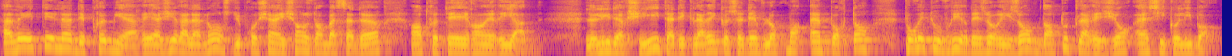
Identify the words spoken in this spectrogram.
avait été l'un des premiers à réagir à l'annonce du prochain échange d'ambassadeurs entre Téhéran et Riyad. Le leader chiite a déclaré que ce développement important pourrait ouvrir des horizons dans toute la région ainsi qu'au Liban.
